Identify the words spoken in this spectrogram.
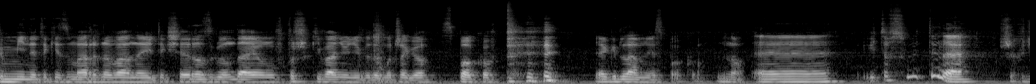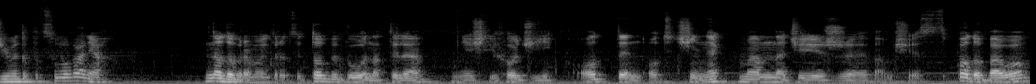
miny takie zmarnowane i tak się rozglądają w poszukiwaniu nie wiadomo czego. Spoko. Jak dla mnie spoko. No. Eee, I to w sumie tyle. Przechodzimy do podsumowania. No dobra, moi drodzy, to by było na tyle, jeśli chodzi o ten odcinek. Mam nadzieję, że Wam się spodobało.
